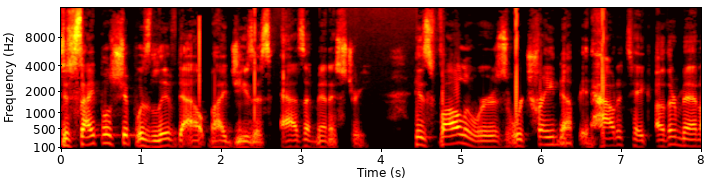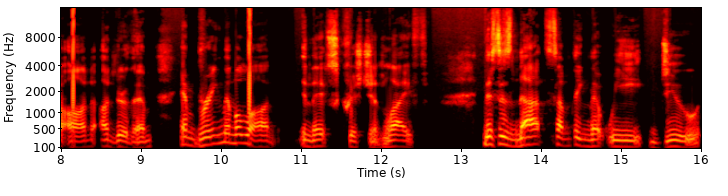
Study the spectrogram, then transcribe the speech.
Discipleship was lived out by Jesus as a ministry. His followers were trained up in how to take other men on under them and bring them along in this Christian life. This is not something that we do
